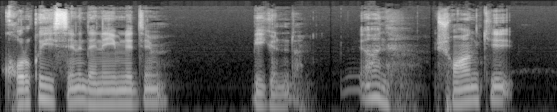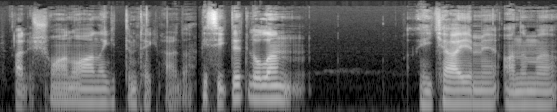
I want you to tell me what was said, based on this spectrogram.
korku hissini deneyimlediğim bir gündü. Yani şu anki hani şu an o ana gittim tekrardan. Bisikletle olan hikayemi, anımı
